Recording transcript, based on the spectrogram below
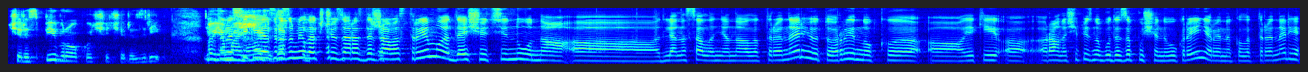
через півроку чи через рік. Ну, я наскільки я зрозуміла, так, якщо зараз держава стримує дещо ціну на, для населення на електроенергію, то ринок, е, який а, рано чи пізно буде запущений в Україні, ринок електроенергії,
